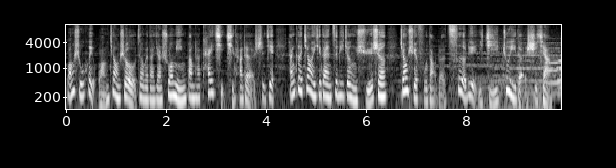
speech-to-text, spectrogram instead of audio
王淑慧王教授，再为大家说明，帮他开启其他的世界，谈个教育阶段自闭症学生教学辅导的策略以及注意的事项。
